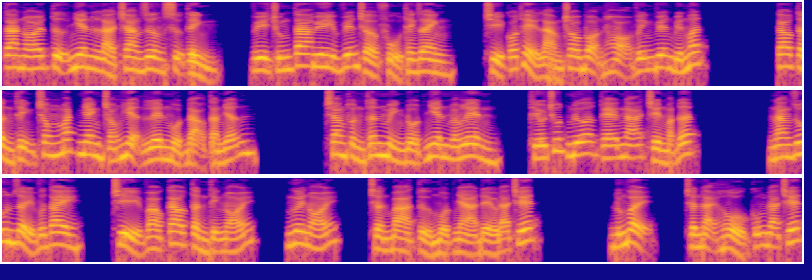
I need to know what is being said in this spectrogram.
Ta nói tự nhiên là Trang Dương sự tình, vì chúng ta huy viễn trở phủ thanh danh, chỉ có thể làm cho bọn họ vĩnh viễn biến mất. Cao Tần Thịnh trong mắt nhanh chóng hiện lên một đạo tàn nhẫn. Trang thuần thân mình đột nhiên nhoáng lên, thiếu chút nữa té ngã trên mặt đất. Nàng run rẩy vươn tay, chỉ vào Cao Tần Thịnh nói, ngươi nói, Trần bà tử một nhà đều đã chết. Đúng vậy, Trần Đại Hổ cũng đã chết.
